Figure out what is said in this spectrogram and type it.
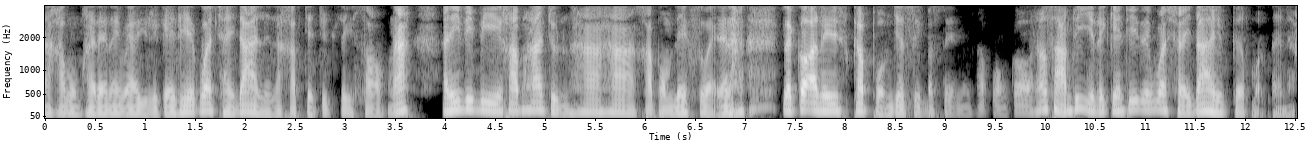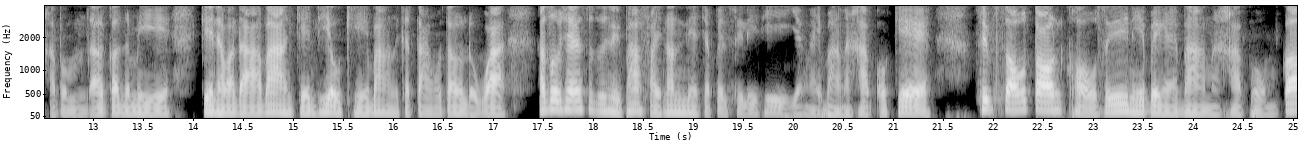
นะครับผมคะแนน ML อยู่ในเกณฑ์ที่เรียกว่าใช้ได้เลยนะครับ 7.42 นะ อันนี้ DB ครับ 5.55 ครับผมเลขสวยนะแล้วก็อันนี้ครับผม 70%นะครับผมก็ทั้ง 3 ที่อยู่ในเกณฑ์ที่เรียกว่าใช้ได้เกือบหมดเลยนะครับผมก็จะมีเกณฑ์ธรรมดาบ้างเกณฑ์ที่โอเคบ้างหรือก็ตามก็ต้องดูว่าอาโซใช้สุดสนิทภาคไฟนอลเนี่ยจะเป็นซีรีส์ที่ยังไงบ้างนะครับ โอเค 12 ตอนของซีรีส์นี้เป็นไงบ้างนะครับผมก็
